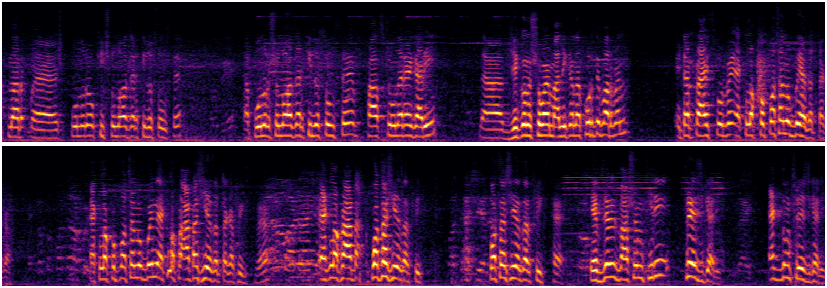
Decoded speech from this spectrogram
আপনার পনেরো কি ষোলো হাজার কিলো চলছে। পনেরো ষোলো হাজার কিলো চলছে ফার্স্ট ওনারের গাড়ি। যে কোনো সময় মালিকানা করতে পারবেন। এটার প্রাইস পড়বে এক লক্ষ পঁচানব্বই হাজার টাকা। এক লক্ষ পঁচানব্বই না, এক লক্ষ আটাশি হাজার টাকা ফিক্সড হ্যাঁ? এক লক্ষ পঁচাশি হাজার ফিক্সড পঁচাশি হাজার ফিক্সড হ্যাঁ। এফজেড ভার্সন থ্রি ফ্রেশ গাড়ি। একদম ফ্রেশ গাড়ি।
